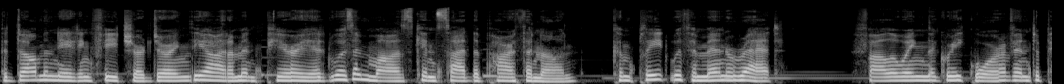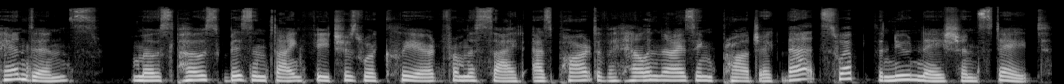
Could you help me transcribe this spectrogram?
The dominating feature during the Ottoman period was a mosque inside the Parthenon, complete with a minaret. Following the Greek War of Independence, most post-Byzantine features were cleared from the site as part of a Hellenizing project that swept the new nation-state.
